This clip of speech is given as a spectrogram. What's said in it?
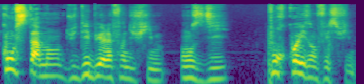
constamment, du début à la fin du film, on se dit pourquoi ils ont fait ce film.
